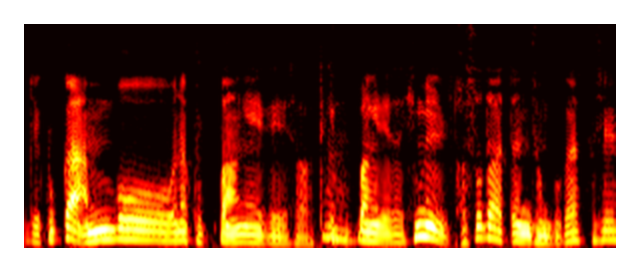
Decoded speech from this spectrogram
이제 국가 안보나 국방에 대해서 특히 음. 국방에 대해서 힘을 더 쏟아왔던 정부가 사실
